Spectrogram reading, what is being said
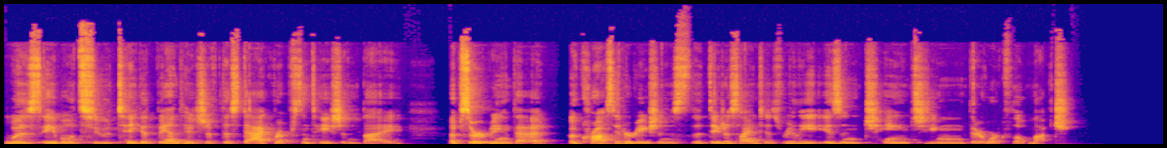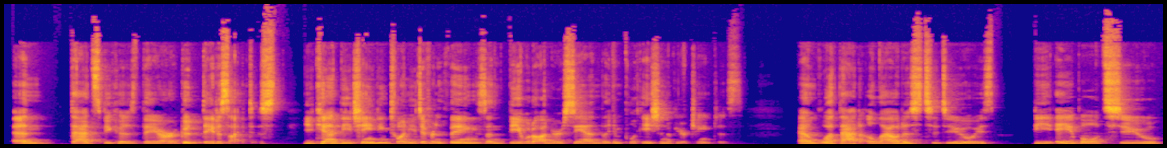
was able to take advantage of this DAG representation by observing that across iterations, the data scientist really isn't changing their workflow much. And that's because they are good data scientists. You can't be changing 20 different things and be able to understand the implication of your changes. And what that allowed us to do is be able to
